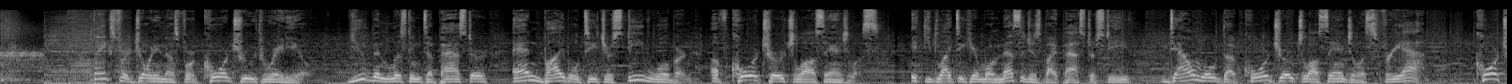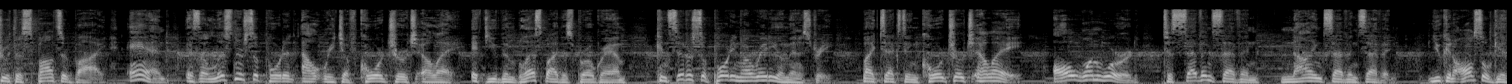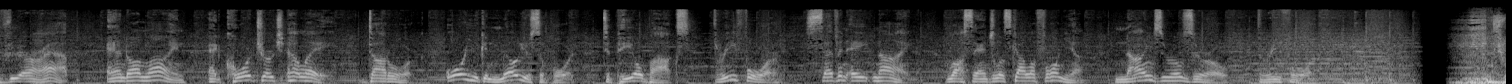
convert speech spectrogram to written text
Thanks for joining us for Core Truth Radio. You've been listening to Pastor and Bible teacher Steve Wilburn of Core Church Los Angeles. If you'd like to hear more messages by Pastor Steve, download the Core Church Los Angeles free app. Core Truth is sponsored by and is a listener supported outreach of Core Church LA. If you've been blessed by this program, consider supporting our radio ministry by texting Core Church LA, all one word, to 77977. You can also give via our app and online at corechurchla.org. Or you can mail your support to P.O. Box 34789, Los Angeles, California 90034.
